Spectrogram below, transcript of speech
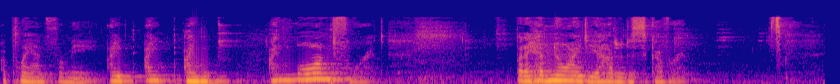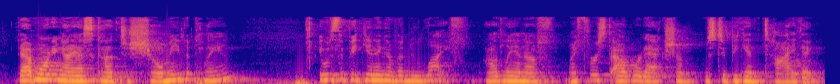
a plan for me. I, I, I, I longed for it, but I had no idea how to discover it. That morning, I asked God to show me the plan. It was the beginning of a new life. Oddly enough, my first outward action was to begin tithing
